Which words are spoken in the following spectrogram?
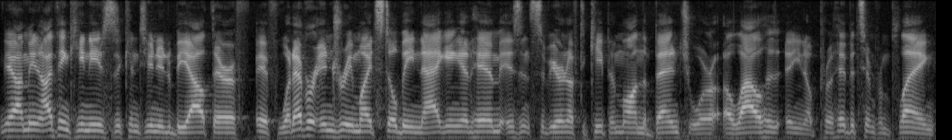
Yeah, I mean, I think he needs to continue to be out there. If, if whatever injury might still be nagging at him isn't severe enough to keep him on the bench or allow his, you know, prohibits him from playing,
